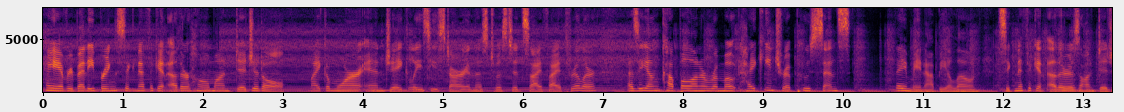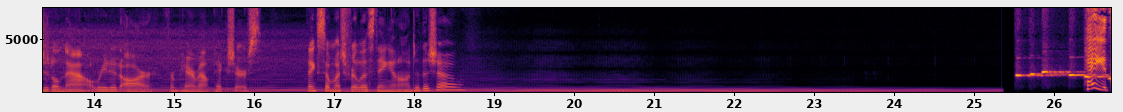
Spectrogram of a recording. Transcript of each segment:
Hey, everybody, bring significant other home on digital. Micah Moore and Jake Lacy star in this twisted sci fi thriller as a young couple on a remote hiking trip who sense they may not be alone. Significant Other is on digital now, rated R from Paramount Pictures. Thanks so much for listening and on to the show.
